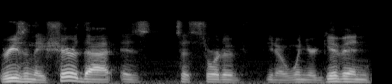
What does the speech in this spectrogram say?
the reason they shared that is to sort of you know when you're given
